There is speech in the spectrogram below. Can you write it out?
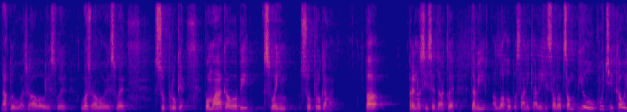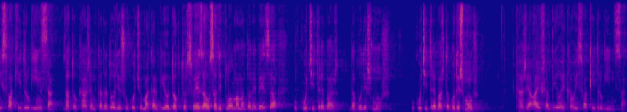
Dakle, uvažavao je svoje, uvažavao je svoje supruge. Pomagao bi svojim suprugama. Pa prenosi se, dakle, da bi Allahov poslanik alihi salacom bio u kući kao i svaki drugi insan. Zato kažem, kada dođeš u kuću, makar bio doktor svezao sa diplomama do nebesa, u kući trebaš da budeš muž. U kući trebaš da budeš muž. Kaže, Ajša bio je kao i svaki drugi insan.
